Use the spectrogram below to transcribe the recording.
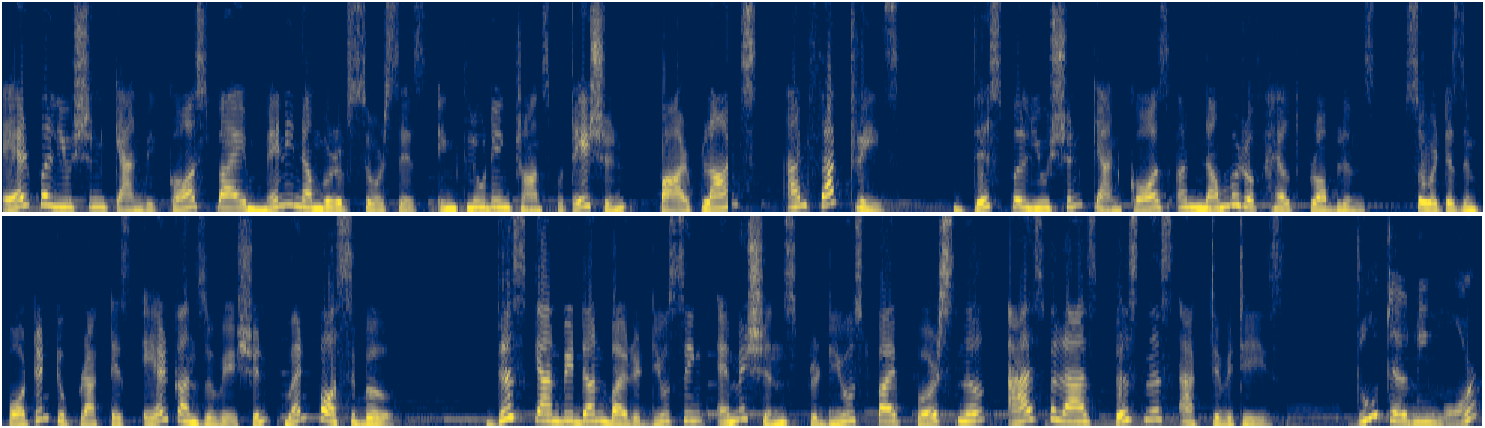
Air pollution can be caused by many number of sources including transportation, power plants and factories. This pollution can cause a number of health problems so it is important to practice air conservation when possible. This can be done by reducing emissions produced by personal as well as business activities. Do tell me more.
